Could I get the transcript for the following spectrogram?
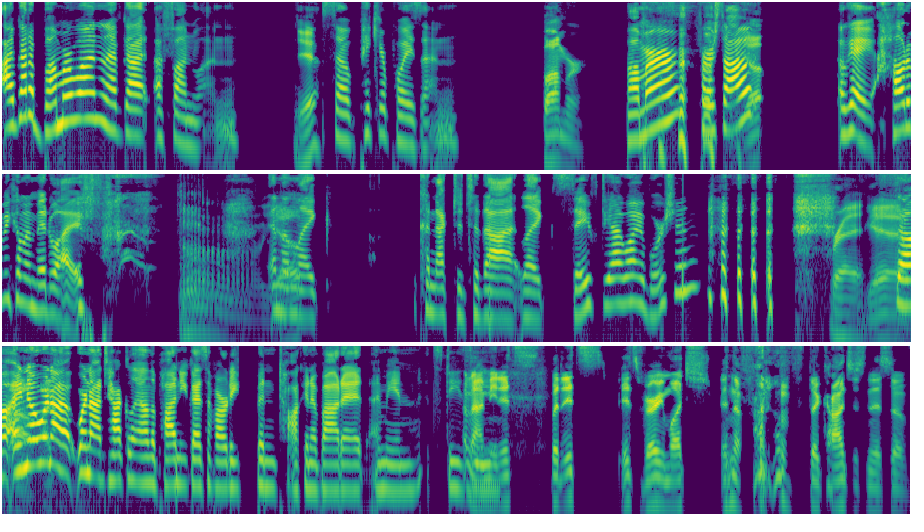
I've got a bummer one and I've got a fun one. Yeah. So pick your poison. Bummer. Bummer, first off. Yep. Okay, how to become a midwife. and then like connected to that, like safe DIY abortion. Right. yeah. so I know we're not we're not tackling on the pod. and You guys have already been talking about it. I mean, it's I DZ. mean, I mean, it's but it's it's very much in the front of the consciousness of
